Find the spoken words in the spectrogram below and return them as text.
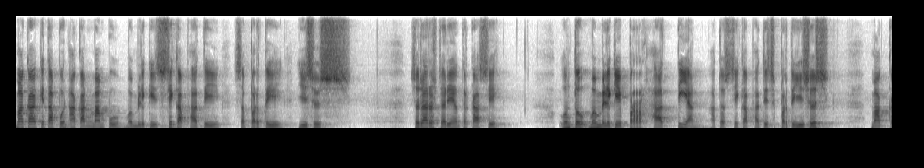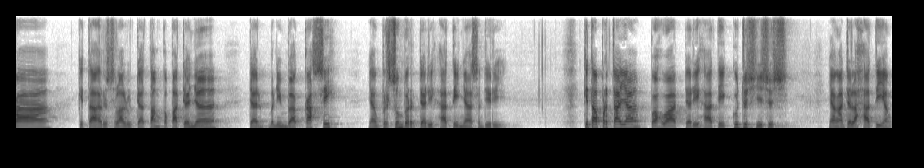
Maka kita pun akan mampu memiliki sikap hati seperti Yesus. Saudara-saudari yang terkasih, untuk memiliki perhatian atau sikap hati seperti Yesus, maka kita harus selalu datang kepadanya dan menimba kasih yang bersumber dari hatinya sendiri. Kita percaya bahwa dari hati kudus Yesus, yang adalah hati yang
